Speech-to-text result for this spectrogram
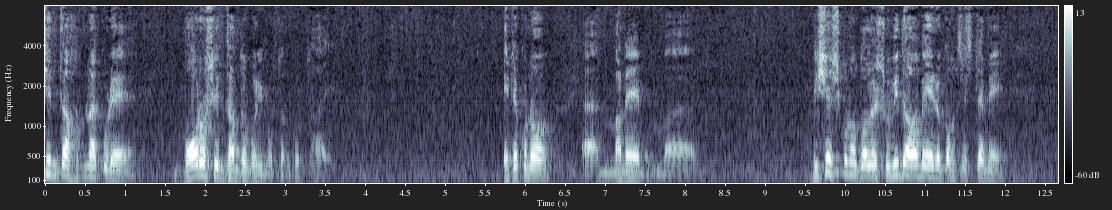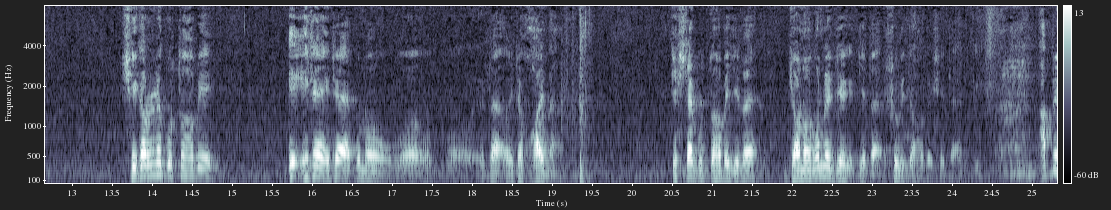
চিন্তা ভাবনা করে বড় সিদ্ধান্ত পরিবর্তন করতে হয়। এটা কোনো মানে বিশেষ কোনো দলের সুবিধা হবে এরকম সিস্টেমে? সে কারণে করতে হবে? এটা এটা কোনো এটা এটা হয় না। চেষ্টা করতে হবে যেটা জনগণের যে, যেটা সুবিধা হবে সেটা আর কি। আপনি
